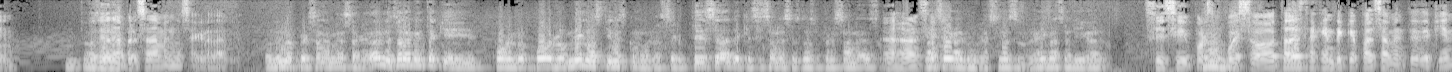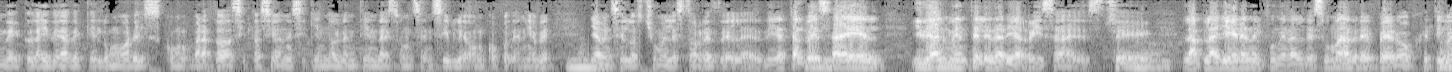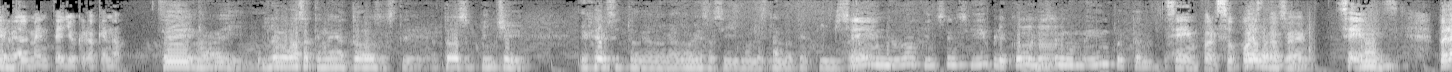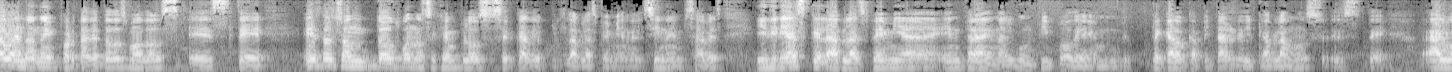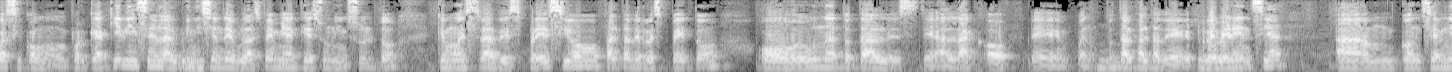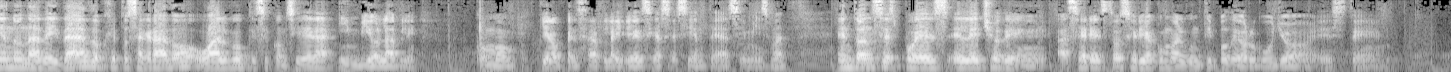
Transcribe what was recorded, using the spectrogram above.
O de una persona menos agradable. O de una persona menos agradable, solamente que por lo, por lo menos tienes como la certeza de que si son esas dos personas, Ajá, va sí. a ser algo gracioso, de ahí va a salir algo. Sí, sí, por Mm. supuesto. Toda esta gente que falsamente defiende la idea de que el humor es como para todas situaciones y quien no lo entienda es un sensible o un copo de nieve. Llámense los chumeles torres del eh, día. Tal vez a él, idealmente, le daría risa este, Sí, ¿no? la playera en el funeral de su madre, pero objetiva y realmente yo creo que no. Sí, ¿no? Y, y luego vas a tener a todos, este, a todo su pinche ejército de adoradores así molestándote a ti. Sí. Ay, no, qué insensible, ¿cómo en Ujú. este momento tan... Sí, por supuesto, Bueno, sí. Sí, pero bueno, no importa. De todos modos, este, estos son dos buenos ejemplos acerca de pues, la blasfemia en el cine, ¿sabes? Y dirías que la blasfemia entra en algún tipo de, de pecado capital del que hablamos, este, algo así como, porque aquí dicen la definición de blasfemia que es un insulto que muestra desprecio, falta de respeto o una total, este, a lack of, eh, bueno, total falta de reverencia am, concerniendo una deidad, objeto sagrado o algo que se considera inviolable, como quiero pensar la iglesia se siente a sí misma. Entonces, pues el hecho de hacer esto sería como algún tipo de orgullo, este,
